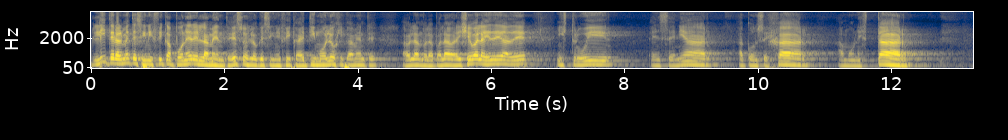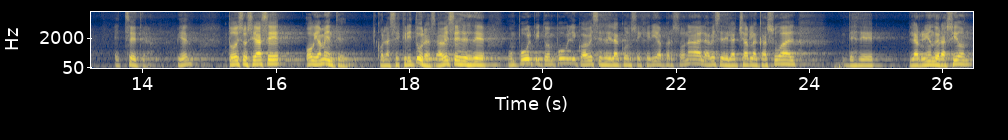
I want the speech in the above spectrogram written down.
literalmente significa poner en la mente, eso es lo que significa etimológicamente hablando la palabra, y lleva la idea de instruir, enseñar, aconsejar, amonestar, etc. ¿Bien? Todo eso se hace, obviamente, con las escrituras, a veces desde un púlpito en público, a veces de la consejería personal, a veces de la charla casual, desde la reunión de oración,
